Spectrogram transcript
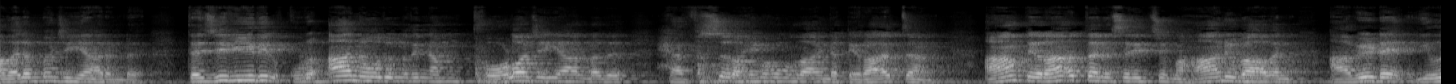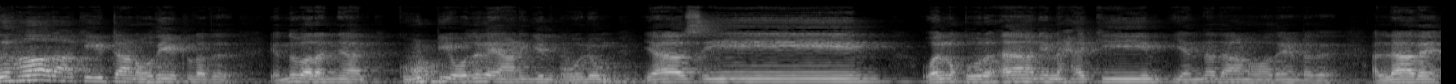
അവലംബം ചെയ്യാറുണ്ട്. തജ്വീദിൽ ഖുർആൻ ഓതുന്നതിൽ നാം ഫോളോ ചെയ്യാറുള്ളത് ഹഫ്സ് റഹിമഹുല്ലാഹിന്റെ ഖിറാഅത്താണ്. ആ തിറാത്തനുസരിച്ച് മഹാനുഭാവൻ അവിടെ ഇൽഹാറാക്കിയിട്ടാണ് ഓതിയിട്ടുള്ളത്. എന്ന് പറഞ്ഞാൽ കൂട്ടി ഓതുകയാണെങ്കിൽ പോലും യാസീൻ വൽ ഖുർആനിൽ ഹക്കീം എന്നതാണ് ഓതേണ്ടത്. അല്ലാതെ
